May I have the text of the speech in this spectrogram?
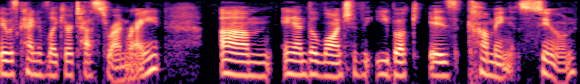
it was kind of like your test run, right? um, and the launch of the ebook is coming soon.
